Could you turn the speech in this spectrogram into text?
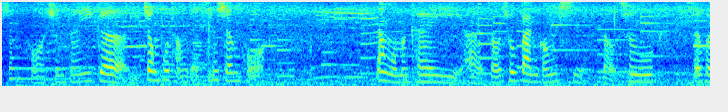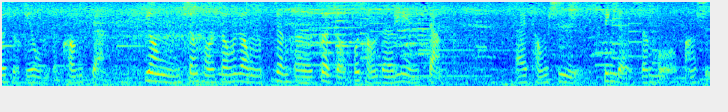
生活选择一个与众不同的新生活。让我们可以呃走出办公室走出社会所给我们的框架用生活中用任何各种不同的面向来从事新的生活方式。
